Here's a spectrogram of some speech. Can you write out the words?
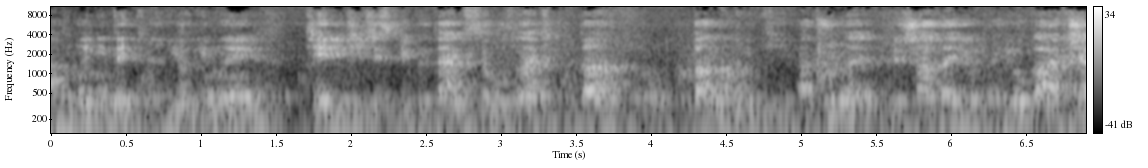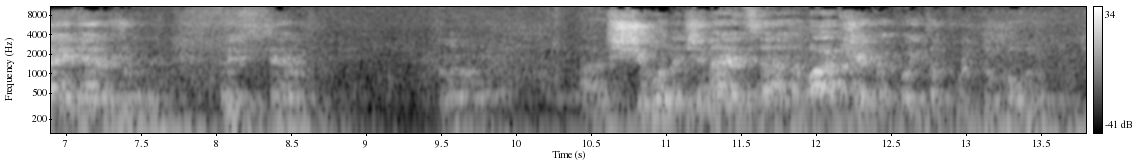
А мы не такие йоги, мы теоретически пытаемся узнать, куда, ну, куда нам идти. Арджуна Вишада йога. Йога отчаяния Арджуны. То есть э, э, с чего начинается вообще какой-то путь, духовный путь?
